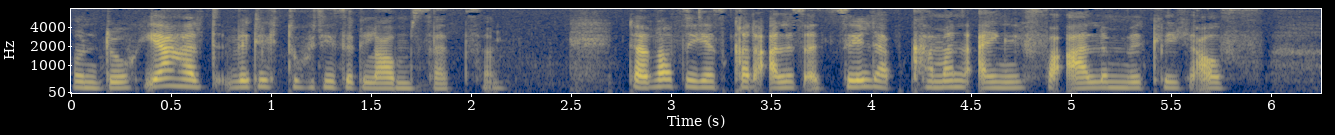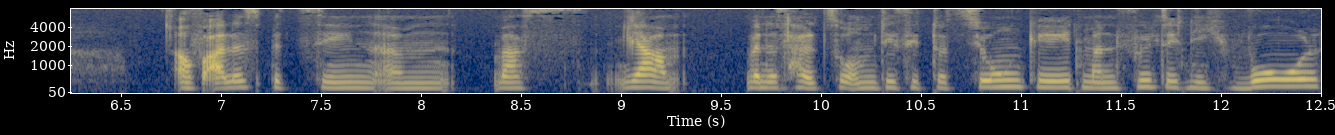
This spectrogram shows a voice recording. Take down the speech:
und durch, ja, halt wirklich durch diese Glaubenssätze. Das, was ich jetzt gerade alles erzählt habe, kann man eigentlich vor allem wirklich auf, auf alles beziehen, ähm, was, ja, wenn es halt so um die Situation geht, man fühlt sich nicht wohl,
